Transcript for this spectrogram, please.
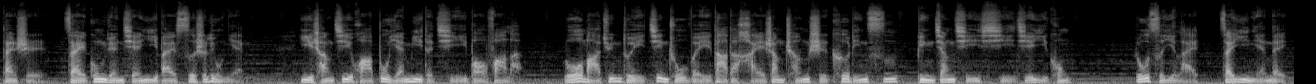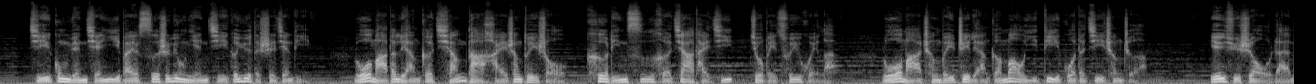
但是在公元前一百四十六年，一场计划不严密的起义爆发了。罗马军队进驻伟大的海上城市科林斯，并将其洗劫一空。如此一来，在一年内，即公元前一百四十六年几个月的时间里。罗马的两个强大海上对手科林斯和迦太基就被摧毁了，罗马成为这两个贸易帝国的继承者。也许是偶然，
